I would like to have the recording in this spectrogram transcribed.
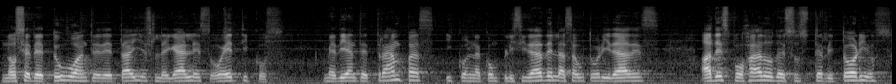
No se detuvo ante detalles legales o éticos, mediante trampas y con la complicidad de las autoridades, ha despojado de sus territorios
